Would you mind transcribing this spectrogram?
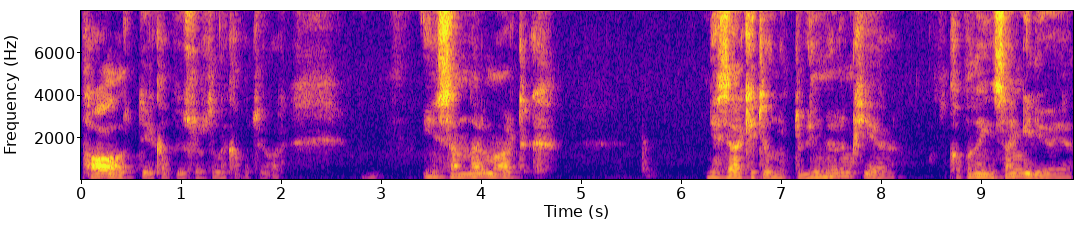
Pat diye kapıyı suratına kapatıyorlar. İnsanlar mı artık nezaketi unuttu bilmiyorum ki ya. Kapıda insan geliyor ya.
